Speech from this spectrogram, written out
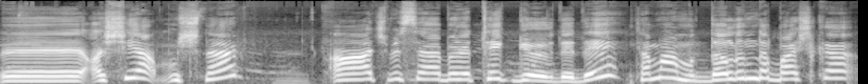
Ee, aşı yapmışlar. Ağaç mesela böyle tek gövdede tamam mı? Dalında başka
